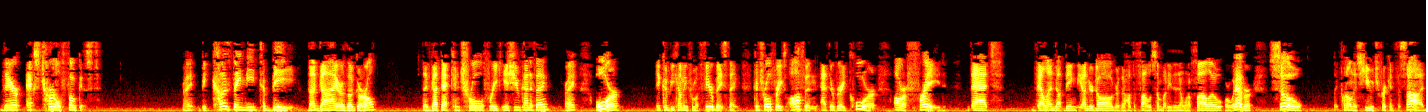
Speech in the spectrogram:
they're external focused. Right? Because they need to be the guy or the girl. They've got that control freak issue kind of thing, right? Or it could be coming from a fear based thing. Control freaks often, at their very core, are afraid that they'll end up being the underdog or they'll have to follow somebody they don't want to follow or whatever. So they put on this huge freaking facade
